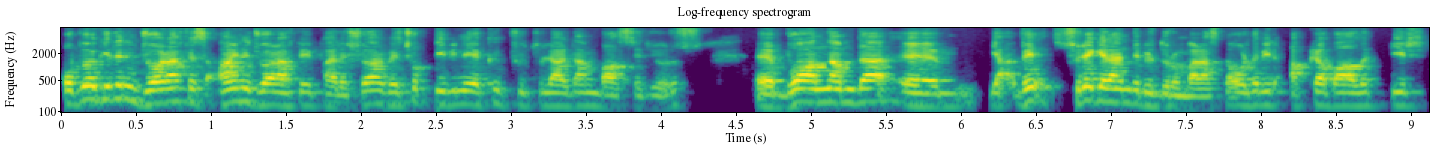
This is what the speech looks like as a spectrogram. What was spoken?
o bölgelerin coğrafyası aynı coğrafyayı paylaşıyorlar ve çok birbirine yakın kültürlerden bahsediyoruz. E, bu anlamda e, ya ve süre gelen de bir durum var aslında. Orada bir akrabalık, bir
